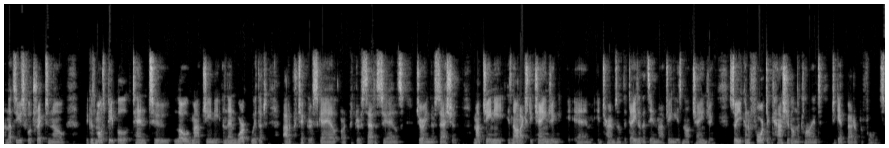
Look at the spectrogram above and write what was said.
And that's a useful trick to know because most people tend to load MapGenie and then work with it at a particular scale or a particular set of scales during their session. MapGenie is not actually changing um, in terms of the data that's in MapGenie is not changing. So you can afford to cache it on the client to get better performance.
